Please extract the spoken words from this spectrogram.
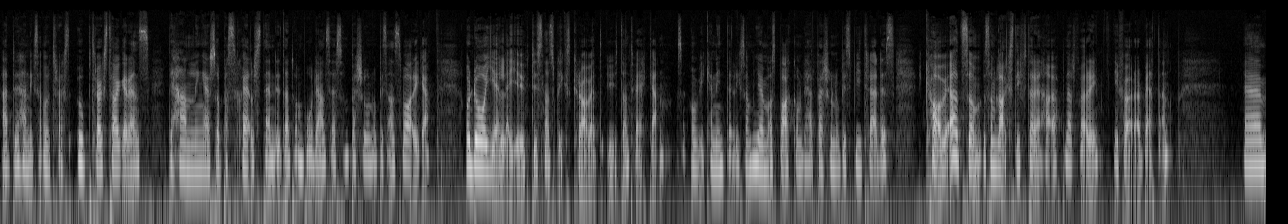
att den här liksom uppdrags, uppdragstagarens behandling är så pass självständigt att de borde anses som personuppgiftsansvariga. Och då gäller ju tystnadspliktskravet utan tvekan. Och vi kan inte liksom gömma oss bakom det här personuppgiftsbiträdeskravet som, som lagstiftaren har öppnat för i, i förarbeten. Um,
